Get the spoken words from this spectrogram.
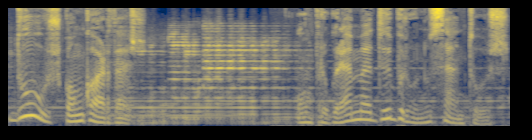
Duos com cordas. Um programa de Bruno Santos.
